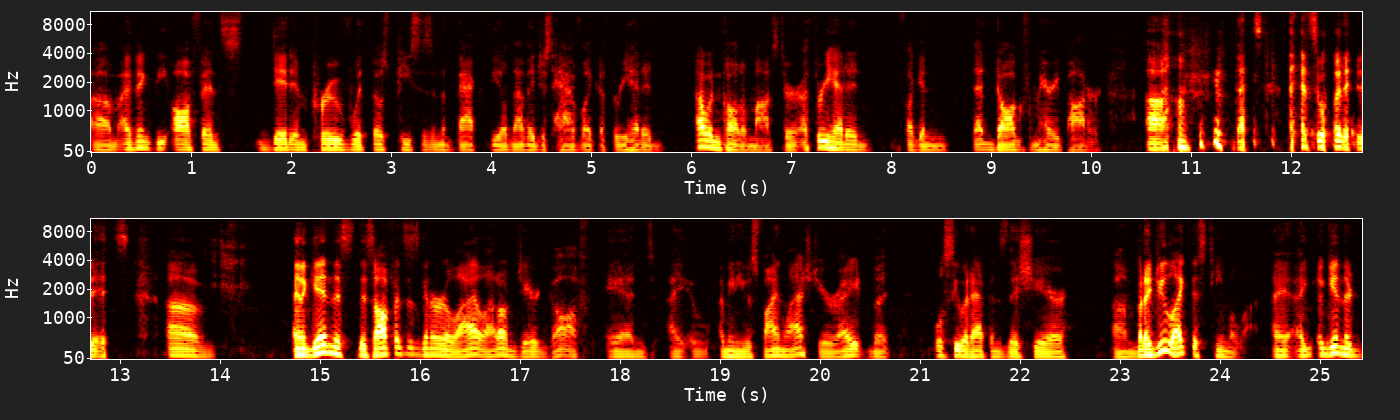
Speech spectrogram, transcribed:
Um, I think the offense did improve with those pieces in the backfield. Now they just have like a three headed, I wouldn't call it a monster, a three headed fucking that dog from Harry Potter. Um, that's that's what it is. Um, and again, this this offense is going to rely a lot on Jared Goff, and I I mean he was fine last year, right? But we'll see what happens this year. Um, but I do like this team a lot. I, I again, they're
